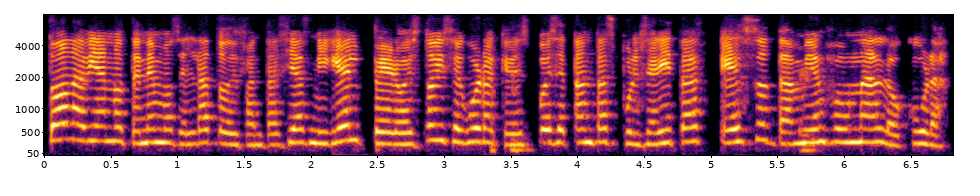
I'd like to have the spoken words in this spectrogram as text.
Todavía no tenemos el dato de fantasías, Miguel, pero estoy segura que después de tantas pulseritas, eso también fue una locura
